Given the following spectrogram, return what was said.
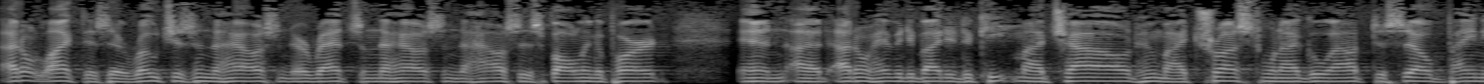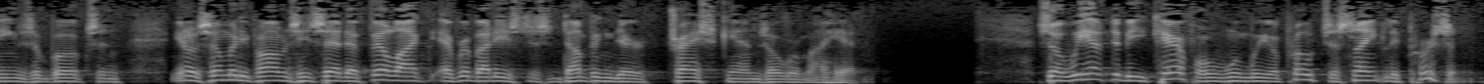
I don't like this. There are roaches in the house and there are rats in the house and the house is falling apart and I, I don't have anybody to keep my child whom I trust when I go out to sell paintings or books and, you know, so many problems. He said, I feel like everybody's just dumping their trash cans over my head. So we have to be careful when we approach a saintly person,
